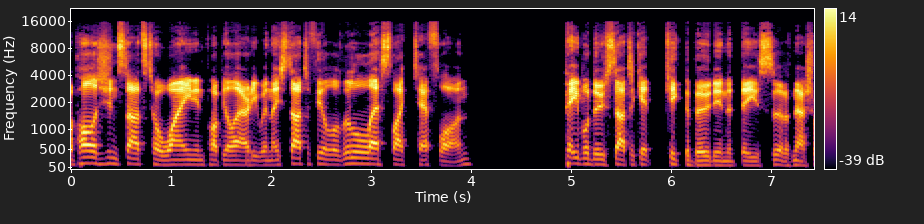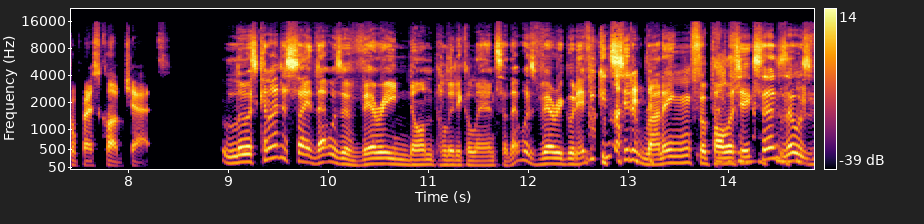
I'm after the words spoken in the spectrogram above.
a politician starts to wane in popularity, when they start to feel a little less like Teflon, people do start to get kick the boot in at these sort of national press club chats. Lewis, can I just say that was a very non-political answer. That was very good. Have you considered running for politics? That, that was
